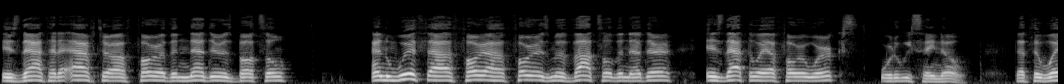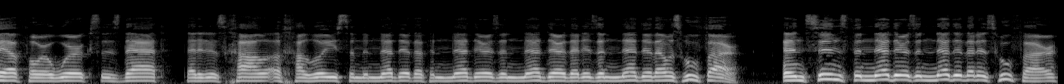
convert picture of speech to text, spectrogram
is that that after Hafara the Neder is bottle, and with Hafara Hafara is mevatel the Neder, is that the way Hafara works? Or do we say no? That the way Hafara works is that that it is chal a chalois and the neder that the neder is a neder that is a neder that was hufar. And since the neder is a neder that is hufar,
